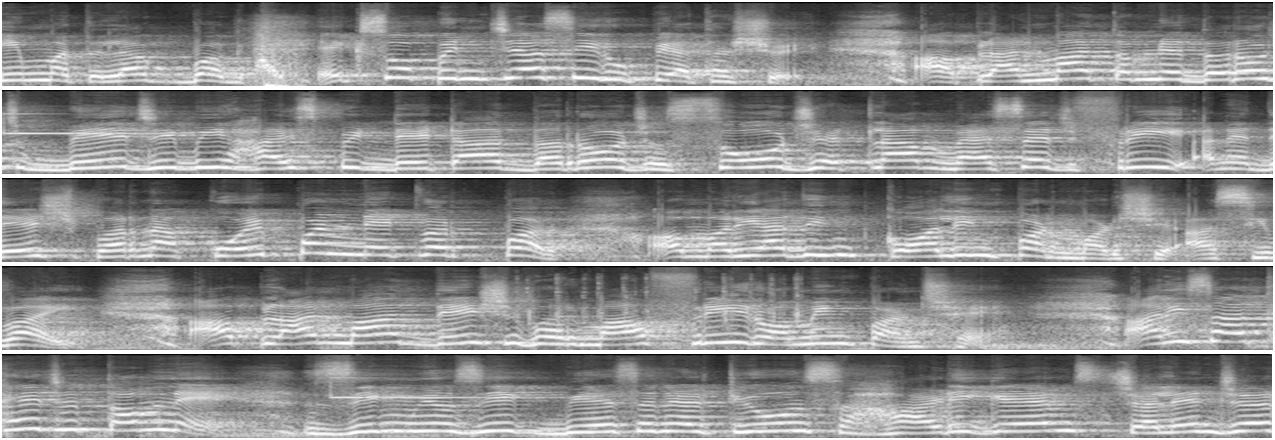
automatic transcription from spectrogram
કિંમત લગભગ એકસો પંચ્યાસી રૂપિયા થશે. આ પ્લાનમાં તમને દરરોજ બે જીબી હાઈ સ્પીડ ડેટા દરરોજ સો જેટલા મેસેજ ફ્રી અને દેશભરના કોઈ પણ નેટવર્ક પર અમર્યાદિત કોલિંગ પણ મળશે. આ સિવાય આ પ્લાનમાં દેશભરમાં ફ્રી રોમિંગ પણ છે. આની સાથે જ તમને Zing music BSNL tunes Hardy games Challenger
